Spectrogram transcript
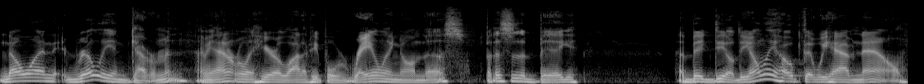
no one really in government. I mean, I don't really hear a lot of people railing on this, but this is a big, a big deal. The only hope that we have now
